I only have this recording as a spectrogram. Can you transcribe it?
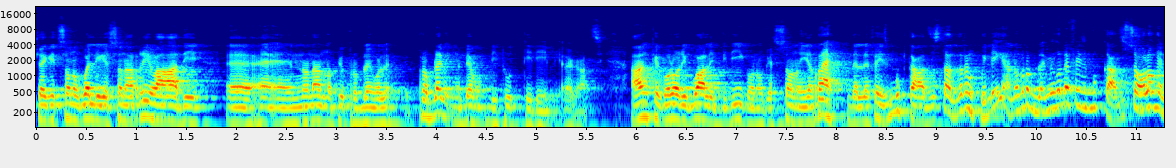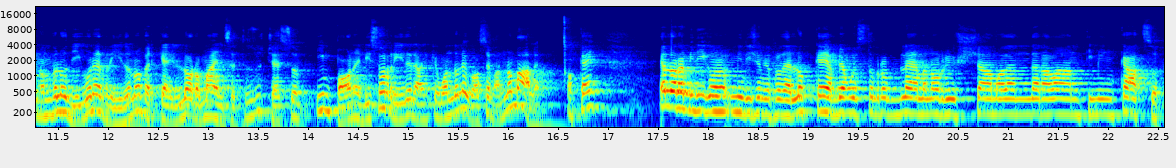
cioè che sono quelli che sono arrivati eh, non hanno più problemi. Le... Problemi ne abbiamo di tutti i tipi, ragazzi. Anche coloro i quali vi dicono che sono i re delle Facebook Ads, state tranquilli che hanno problemi con le Facebook Ads, solo che non ve lo dicono e ridono perché il loro mindset di successo impone di sorridere anche quando le cose vanno male, ok? E allora mi, dicono, mi dice mio fratello, ok, abbiamo questo problema, non riusciamo ad andare avanti, mi incazzo.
